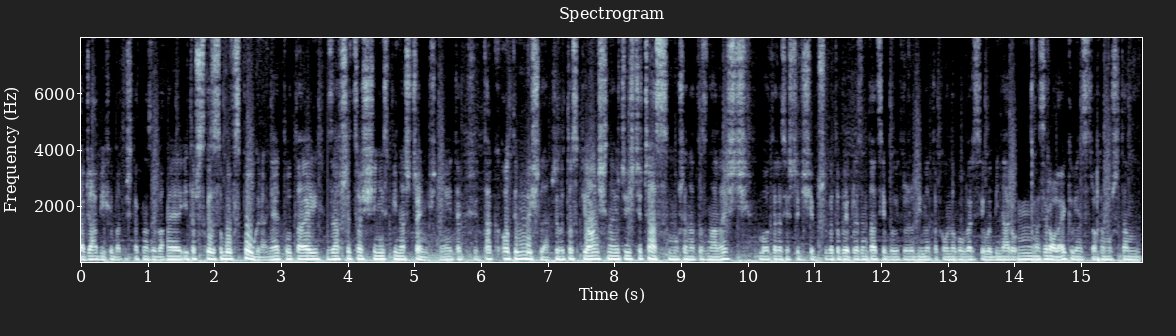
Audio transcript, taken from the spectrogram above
Kajabi chyba to się tak nazywa e, i to wszystko ze sobą współgra, nie? Tutaj zawsze coś się nie spina z czymś, nie? I tak, tak o tym myślę, żeby to spiąć, no i oczywiście czas muszę na to znaleźć, bo teraz jeszcze dzisiaj przygotowuję prezentację, bo jutro robimy taką nową wersję webinaru mm, z rolek, więc trochę muszę tam,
